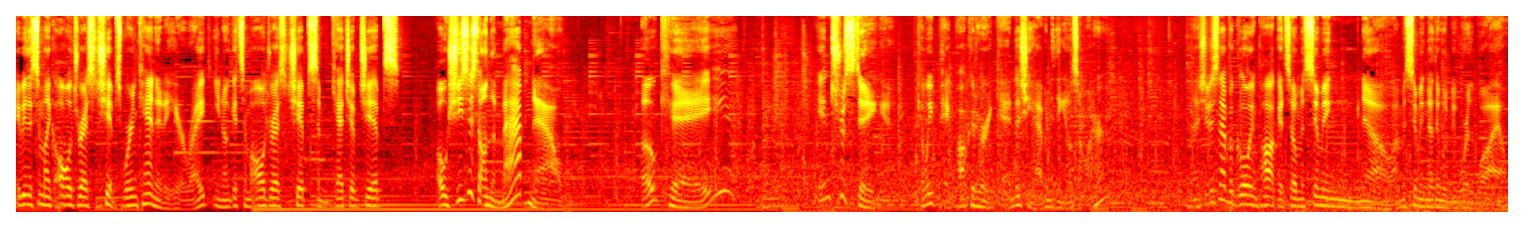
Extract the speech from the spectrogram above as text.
Maybe there's some like all dressed chips. We're in Canada here, right? You know, get some all dressed chips, some ketchup chips. Oh, she's just on the map now. Okay. Interesting. Can we pickpocket her again? Does she have anything else on her? Uh, she doesn't have a glowing pocket, so I'm assuming no. I'm assuming nothing would be worthwhile.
